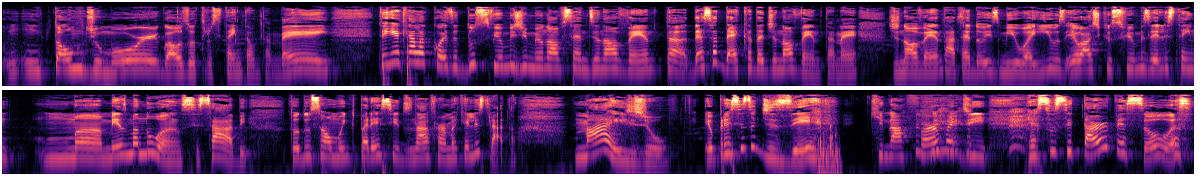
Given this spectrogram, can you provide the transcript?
um, um tom de humor igual os outros tentam também. Tem aquela coisa dos filmes de 1990, dessa década de 90, né? De 90 até 2000 aí, eu acho que os filmes eles têm uma mesma nuance, sabe? Todos são muito parecidos na forma que eles tratam. Mas, Ju, eu preciso dizer que na forma de ressuscitar pessoas,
